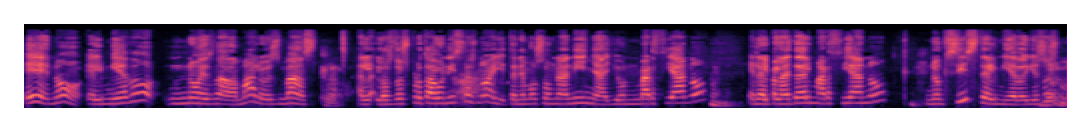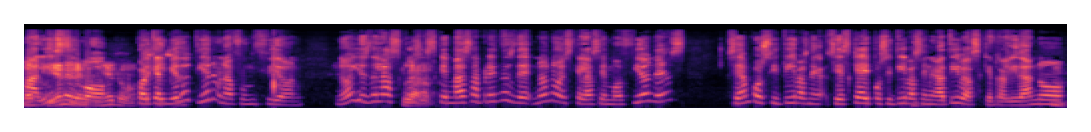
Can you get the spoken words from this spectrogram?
eh, no, el miedo no es nada malo, es más, Claro. los dos protagonistas, ¿no? Ahí tenemos a una niña y un marciano. En el planeta del marciano no existe el miedo y eso No- es el malísimo, porque el miedo tiene una función, ¿no? Y es de las Claro. cosas que más aprendes de, no, no, es que las emociones sean positivas, si es que hay positivas y negativas, que en realidad no,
